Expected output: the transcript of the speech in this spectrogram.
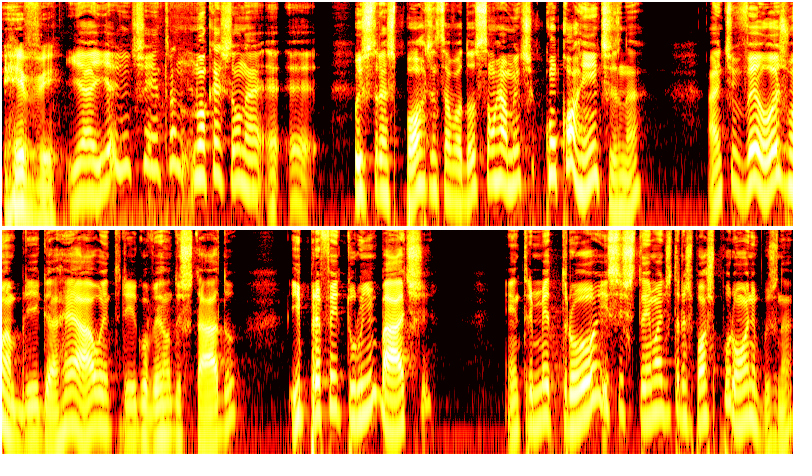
rever. E aí a gente entra numa questão, né? É, é, os transportes em Salvador são realmente concorrentes, né? A gente vê hoje uma briga real entre governo do estado e prefeitura, um embate entre metrô e sistema de transporte por ônibus, né?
